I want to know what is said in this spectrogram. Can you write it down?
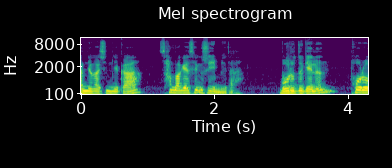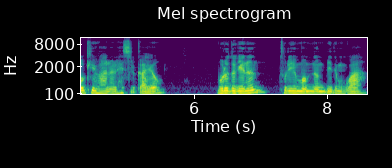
안녕하십니까 사막의 생수입니다. 모르드게는 포로 귀환을 했을까요? 모르드게는 두려움 없는 믿음과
